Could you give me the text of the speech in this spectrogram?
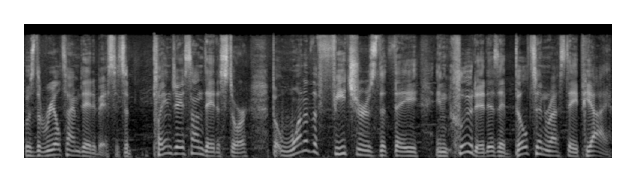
was the real-time database. It's a plain JSON data store, but one of the features that they included is a built-in REST API.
